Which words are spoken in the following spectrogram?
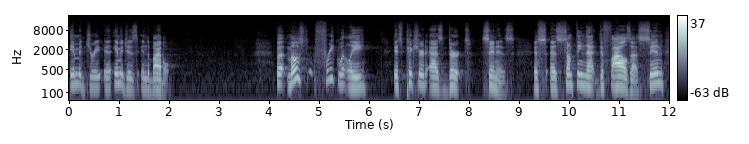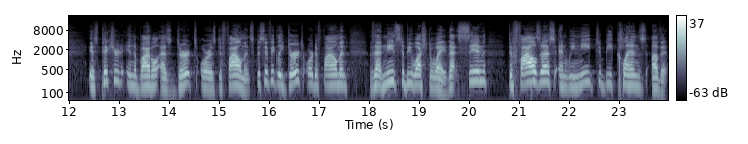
imagery, uh, images in the Bible. But most frequently, it's pictured as dirt, sin is, as, as something that defiles us. Sin is pictured in the Bible as dirt or as defilement, specifically dirt or defilement that needs to be washed away, that sin defiles us and we need to be cleansed of it.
